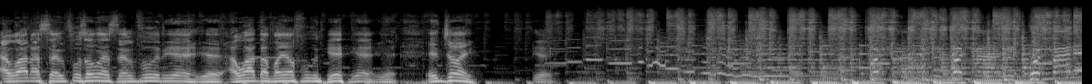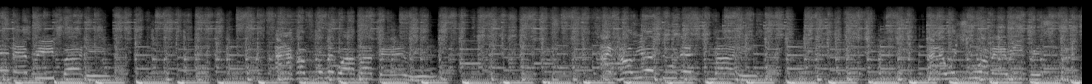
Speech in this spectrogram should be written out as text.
I want a cell phone, someone cell phone, yeah, yeah. I want a a phone, yeah, yeah, yeah. Enjoy, yeah. Good morning, good morning, everybody. And I come from the guava berry. And how you do this morning? And I wish you a Merry Christmas.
